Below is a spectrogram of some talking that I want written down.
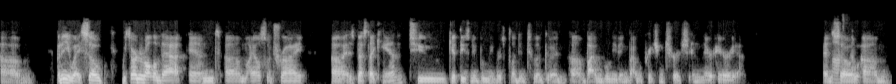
Um, but anyway, so we started all of that, and um, I also try uh, as best I can to get these new believers plugged into a good uh, Bible believing, Bible preaching church in their area. And awesome. so, um,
